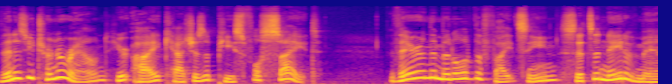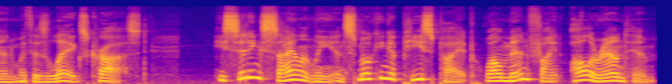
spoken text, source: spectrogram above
Then, as you turn around, your eye catches a peaceful sight. There in the middle of the fight scene sits a native man with his legs crossed. He's sitting silently and smoking a peace pipe while men fight all around him.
